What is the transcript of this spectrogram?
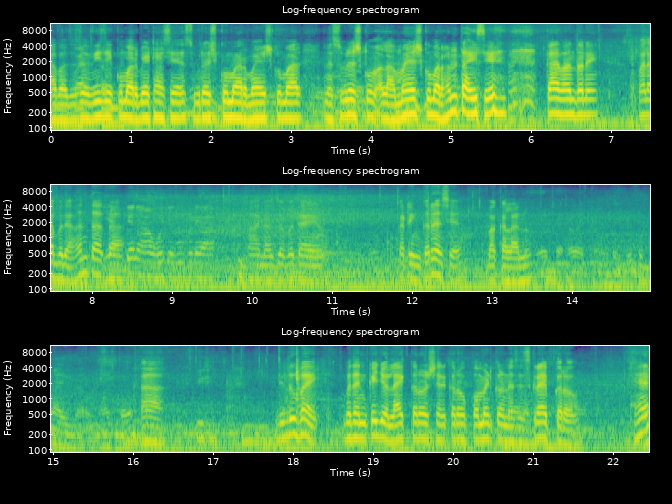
આ બાજુ જો વિજય કુમાર બેઠા છે સુરેશ કુમાર મહેશ કુમાર અને સુરેશ કુમાર અલા મહેશ કુમાર હંતાય છે. કાંઈ વાંધો નહીં. ભલા બધા હંતા હતા હા ના જો બધા કટિંગ કરે છે બકાલાનું. હા. દીદુભાઈ બધાને કહેજો લાઈક કરો શેર કરો કોમેન્ટ કરો ને સબસ્ક્રાઈબ કરો. હે?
